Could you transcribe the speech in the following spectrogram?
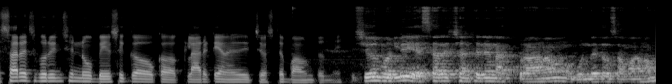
ఎస్ఆర్హెచ్ గురించి నువ్వు బేసిక్గా ఒక క్లారిటీ అనేది ఇచ్చేస్తే బాగుంటుంది. షూర్ మురళి ఎస్ఆర్హెచ్ అంటేనే నాకు ప్రాణం గుండెతో సమానం.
